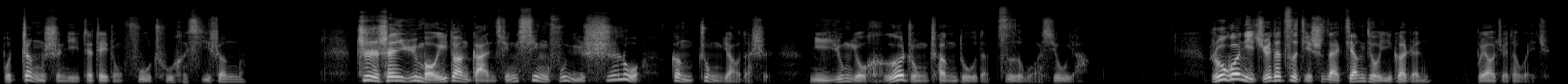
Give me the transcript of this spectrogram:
不正是你的这种付出和牺牲吗？置身于某一段感情，幸福与失落，更重要的是你拥有何种程度的自我修养。如果你觉得自己是在将就一个人，不要觉得委屈，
